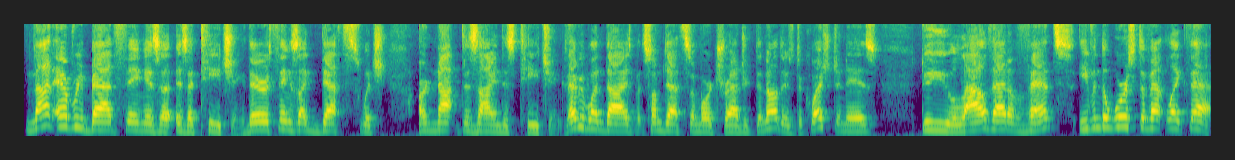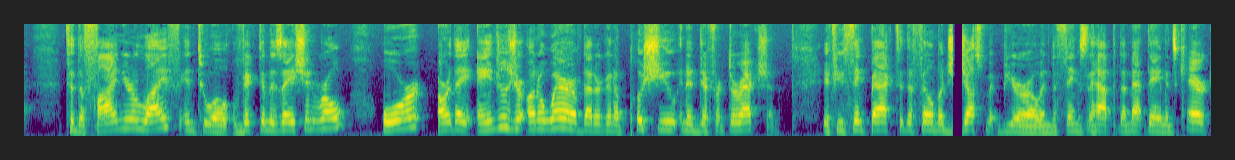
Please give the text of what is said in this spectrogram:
Not every bad thing is a, is a teaching. There are things like deaths which are not designed as teachings. Everyone dies, but some deaths are more tragic than others. The question is, do you allow that event, even the worst event like that, to define your life into a victimization role? Or are they angels you're unaware of that are going to push you in a different direction? If you think back to the film Adjustment Bureau and the things that happened to Matt Damon's char-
